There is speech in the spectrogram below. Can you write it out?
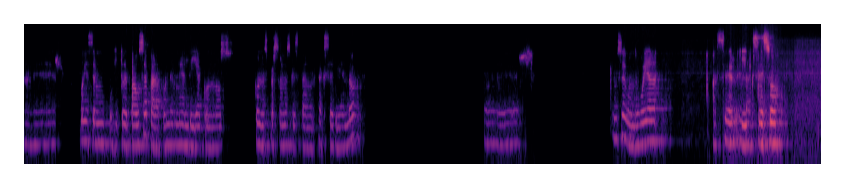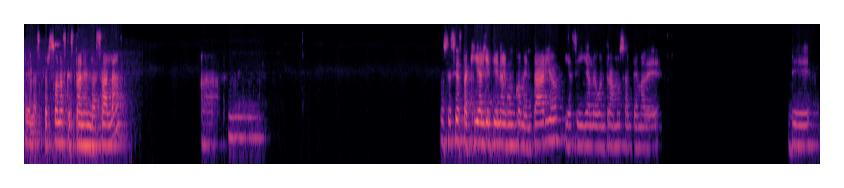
A ver, voy a hacer un poquito de pausa para ponerme al día con, los, con las personas que están accediendo. A ver. Un segundo, voy a hacer el acceso de las personas que están en la sala. Ah, mm. No sé si hasta aquí alguien tiene algún comentario y así ya luego entramos al tema de, de,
